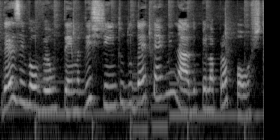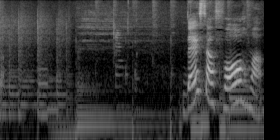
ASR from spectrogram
desenvolver um tema distinto do determinado pela proposta. Dessa forma,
